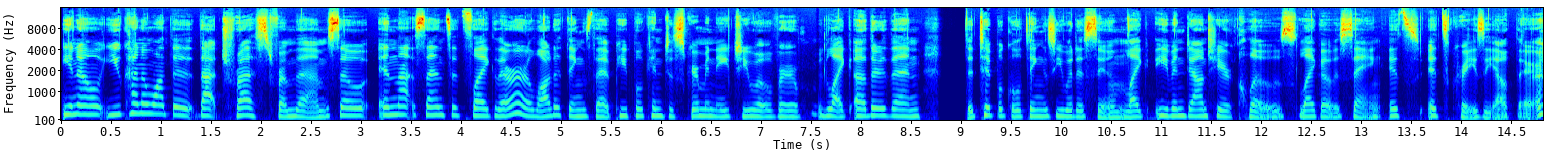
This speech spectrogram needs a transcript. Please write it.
you know, you kind of want the that trust from them. So in that sense, it's like there are a lot of things that people can discriminate you over, like other than the typical things you would assume, like even down to your clothes. Like I was saying, it's it's crazy out there.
